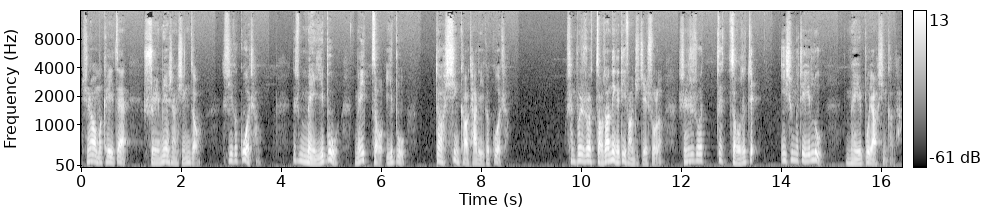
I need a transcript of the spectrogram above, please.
神让我们可以在水面上行走，这是一个过程，但是每一步每走一步都要信靠他的一个过程。神不是说走到那个地方就结束了，神是说在走的这一生的这一路，每一步要信靠他。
